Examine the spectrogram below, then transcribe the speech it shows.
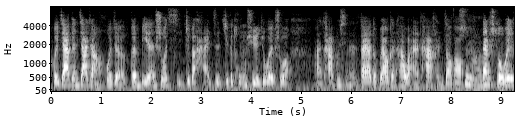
回家跟家长或者跟别人说起这个孩子，这个同学就会说，啊，他不行了，大家都不要跟他玩，他很糟糕。是吗？但是所谓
